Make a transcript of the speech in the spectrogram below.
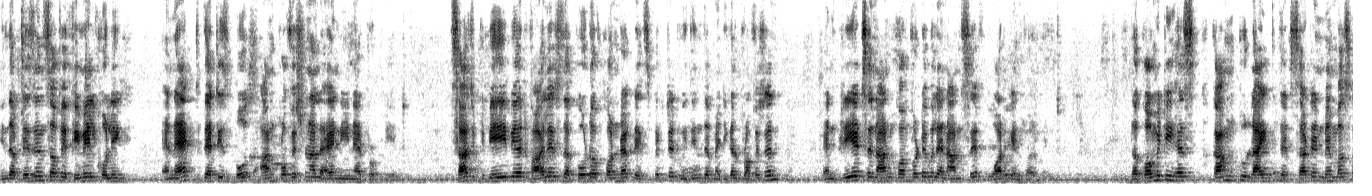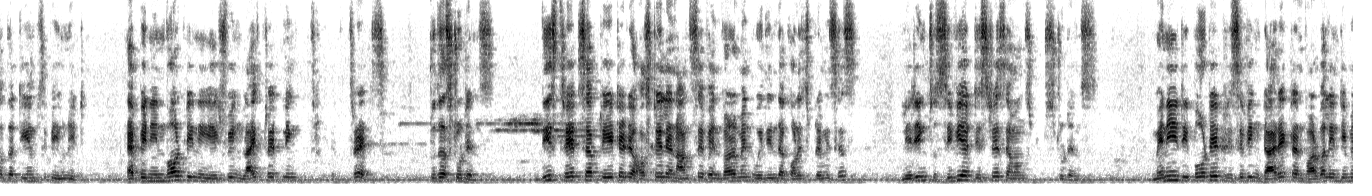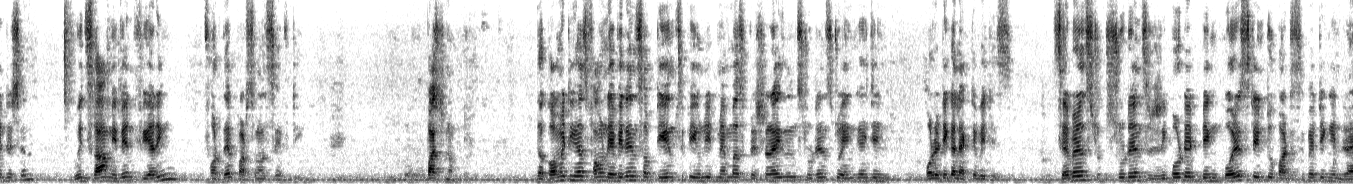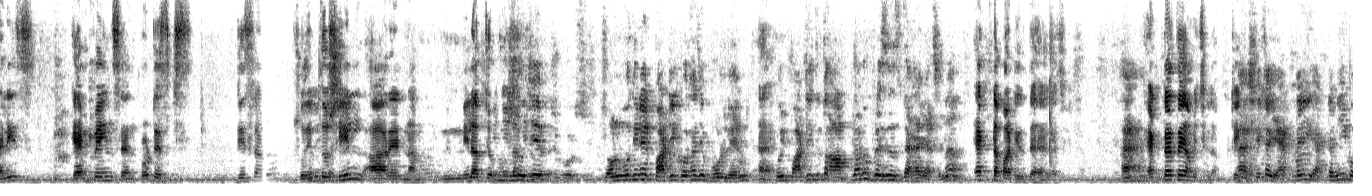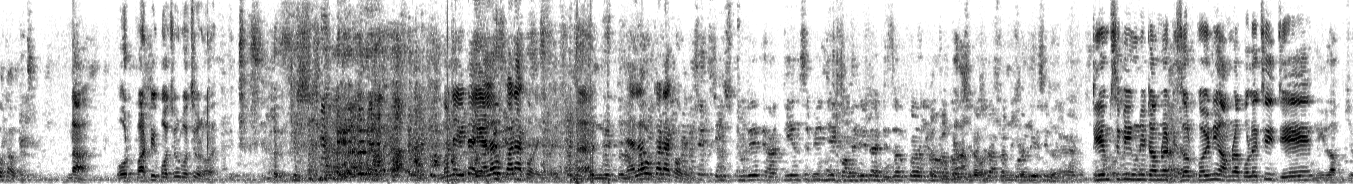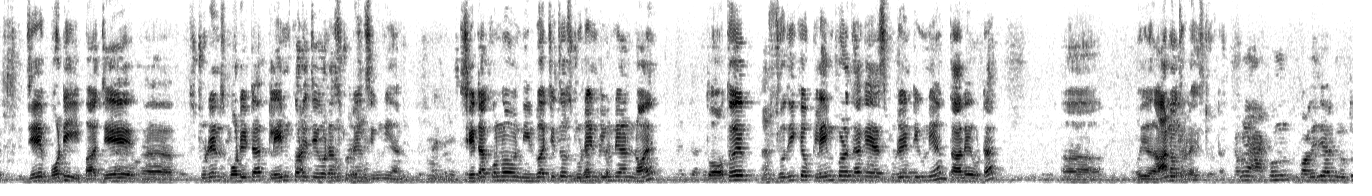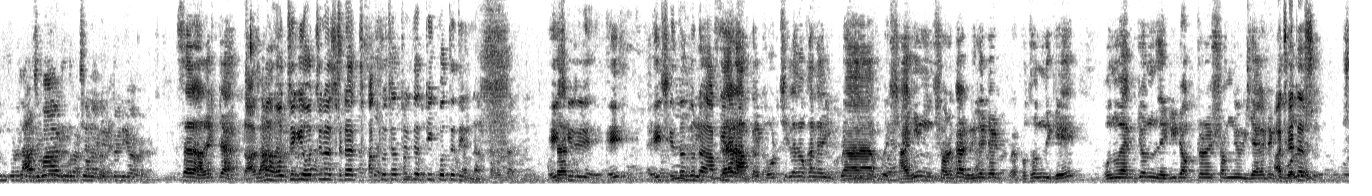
in the presence of a female colleague, an act that is both unprofessional and inappropriate. Such behavior violates the code of conduct expected within the medical profession and creates an uncomfortable and unsafe work environment. The committee has come to light that certain members of the TMCP unit have been involved in issuing life threatening threats to the students. These threats have created a hostile and unsafe environment within the college premises, leading to severe distress among st- students. Many reported receiving direct and verbal intimidation, with some even fearing for their personal safety. Patch number. The committee has found evidence of TMCP unit members pressurizing students to engage in political activities. Several stu- students reported being coerced into participating in rallies, campaigns, and protests. Sudipta Shil আর এর নাম নীলাব্জ। ওই যে জন্মদিনের পার্টির কথা যে বললেন হ্যাঁ। ওই পার্টিতে তো আপনারও প্রেজেন্স দেখা গেছে না? একটা পার্টি দেখা গেছে। হ্যাঁ। একটাতে আমি ছিলাম ঠিক। হ্যাঁ সেটাই একটাই একটা নিয়েই কথা হচ্ছে। না ওর পার্টি বছর বছর হয়। মানে এটা এলাও কারা করে? এলাও কারা করে? করে টিএমসিবি ইউনিট আমরা ডিজলভ করিনি আমরা বলেছি যে যে বডি বা যে স্টুডেন্টস বডিটা ক্লেম করে যে ওরা স্টুডেন্টস ইউনিয়ন সেটা কোনো নির্বাচিত স্টুডেন্ট ইউনিয়ন নয়। তো অতএব যদি কেউ ক্লেম করে থাকে স্টুডেন্ট ইউনিয়ন তাহলে ওটা ওই আনঅথরাইজড ওটা। এখন কলেজে আর নতুন করে প্লাজমা হচ্ছে না তৈরি হবে না। স্যার আরেকটা। প্লাজমা হচ্ছে কি হচ্ছে না। সেটা ছাত্রছাত্রীদের ঠিক করতে দিন না। এই এই এই সিদ্ধান্তটা আপনি স্যার আপনি পড়ছিলেন ওখানে শাহিন সরকার রিলেটেড প্রথম দিকে। কোনো একজন লেডি ডক্টরের সঙ্গে ওই জায়গাটা আচ্ছা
